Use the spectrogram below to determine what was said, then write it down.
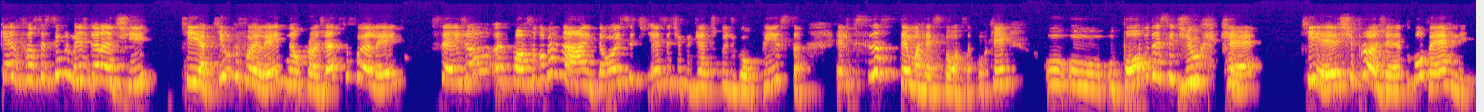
que é você simplesmente garantir que aquilo que foi eleito, né, o projeto que foi eleito, seja possa governar. Então, esse, esse tipo de atitude golpista, ele precisa ter uma resposta, porque o, o, o povo decidiu que quer que este projeto governe.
